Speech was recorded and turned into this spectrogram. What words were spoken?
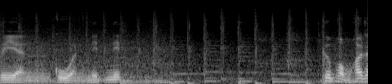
เรียนกวนนิดๆคือผมเข้าใจ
